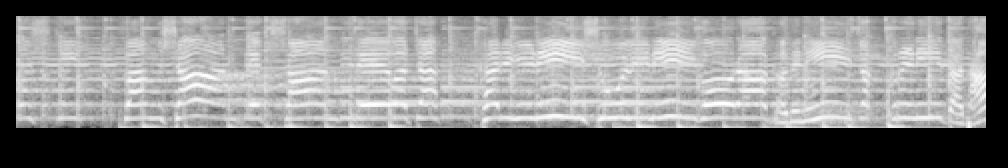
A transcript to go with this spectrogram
तुष्टि त्वं शान्तिक्षान्तिरेव च खर्गिणी शूलिनी घोरा गदिनी चक्रिणी तथा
